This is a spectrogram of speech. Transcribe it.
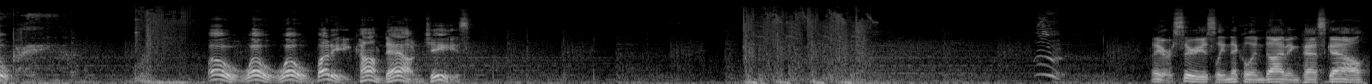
Oh. Whoa, whoa, whoa, buddy, calm down, jeez. They are seriously nickel and diming Pasqal.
